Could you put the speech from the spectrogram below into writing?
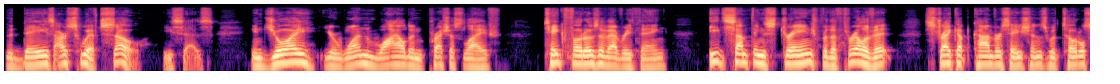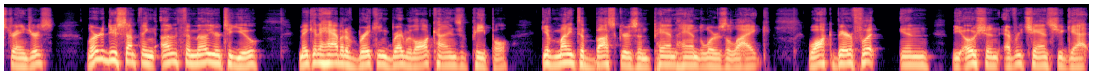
the days are swift. So, he says, enjoy your one wild and precious life. Take photos of everything. Eat something strange for the thrill of it. Strike up conversations with total strangers. Learn to do something unfamiliar to you. Make it a habit of breaking bread with all kinds of people give money to buskers and panhandlers alike, walk barefoot in the ocean every chance you get,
